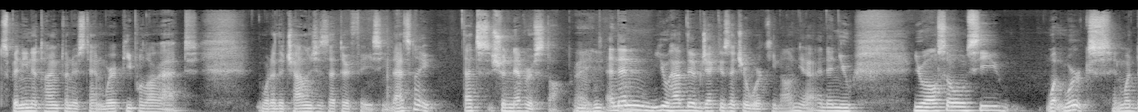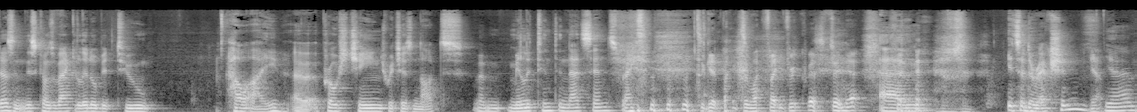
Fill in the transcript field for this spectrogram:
spending the time to understand where people are at, what are the challenges that they're facing. That's like, that should never stop, right? Mm-hmm. And then mm-hmm. you have the objectives that you're working on, yeah. And then you, you also see what works and what doesn't. This comes back a little bit to how I uh, approach change, which is not um, militant in that sense, right? to get back to my favorite question, yeah. um, it's a direction. Yeah. Yeah.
